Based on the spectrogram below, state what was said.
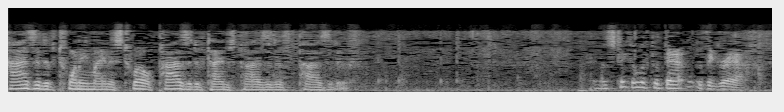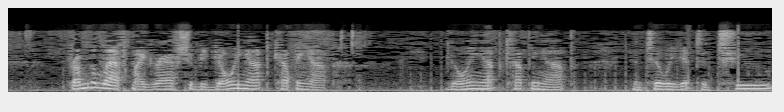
positive 20 minus 12, positive times positive, positive. Let's take a look at that with the graph. From the left, my graph should be going up, cupping up, going up, cupping up, until we get to 2,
